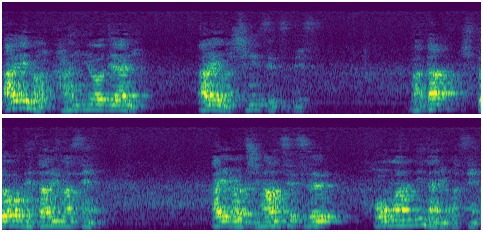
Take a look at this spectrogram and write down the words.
愛は寛容であり愛は親切です。また人を妬みません。愛は自慢せず傲慢になりません。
